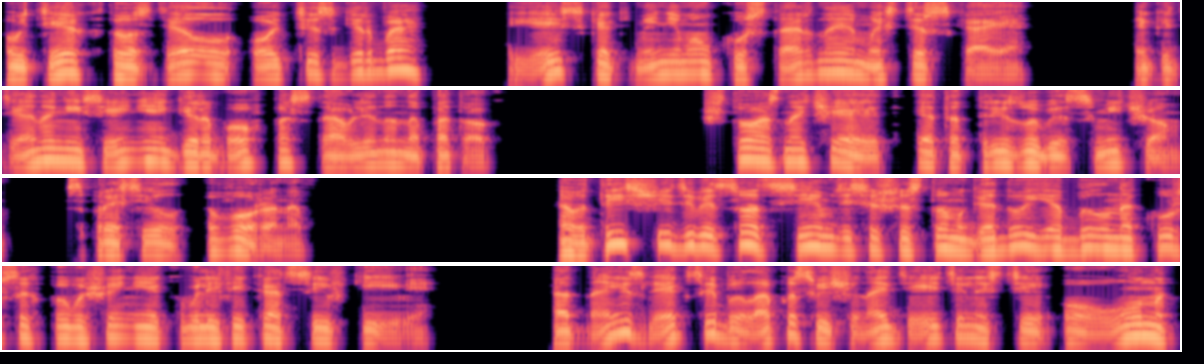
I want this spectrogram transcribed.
У тех, кто сделал оттиск герба, есть как минимум кустарная мастерская, где нанесение гербов поставлено на поток. «Что означает этот трезубец с мечом?» – спросил Воронов. В 1976 году я был на курсах повышения квалификации в Киеве. Одна из лекций была посвящена деятельности ОУН,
